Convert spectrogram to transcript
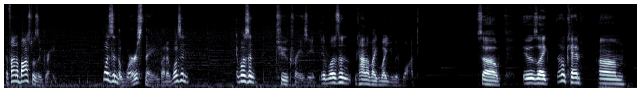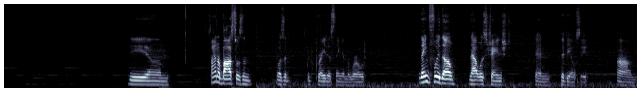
the final boss wasn't great wasn't the worst thing, but it wasn't it wasn't too crazy. It wasn't kind of like what you would want. So it was like, okay, um the um final boss wasn't wasn't the greatest thing in the world. Thankfully though, that was changed in the DLC. Um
